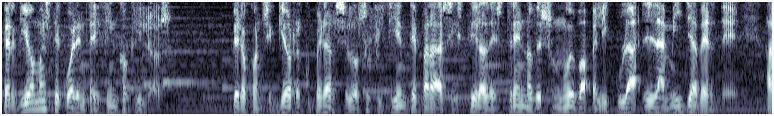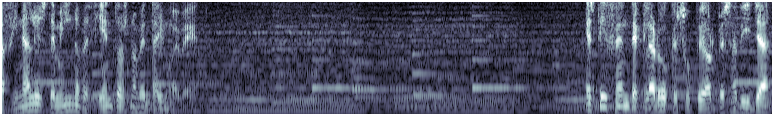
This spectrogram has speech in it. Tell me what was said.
Perdió más de 45 kilos, pero consiguió recuperarse lo suficiente para asistir al estreno de su nueva película La Milla Verde, a finales de 1999. Stephen declaró que su peor pesadilla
